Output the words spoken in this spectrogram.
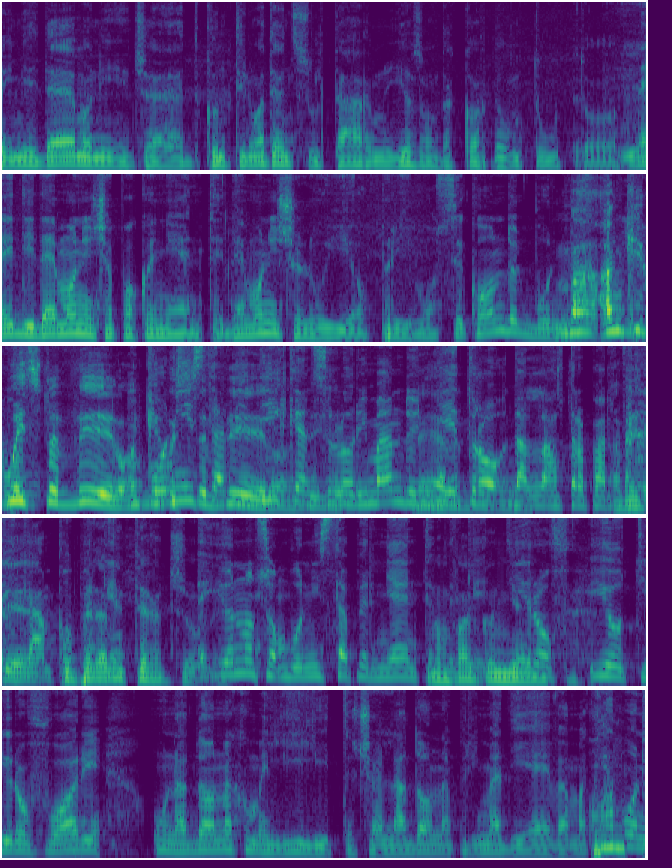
i miei demoni, cioè, continuate a insultarmi, io sono d'accordo con tutto. Lei di demoni c'è poco e niente. I demoni ce l'ho io, primo. Secondo, il buonista. Ma anche il questo è vero, Il anche questo è buonista vero. di è Dickens vero. lo rimando indietro dall'altra parte Avete del campo. completamente ragione. Io non sono buonista per niente. Non perché valgo niente. tiro io tiro fuori una donna come Lilith, cioè la donna prima di Eva. Ma Quanto che è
